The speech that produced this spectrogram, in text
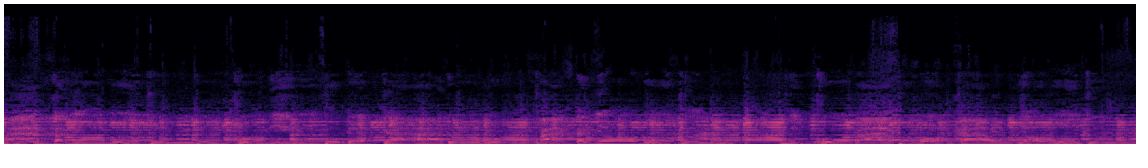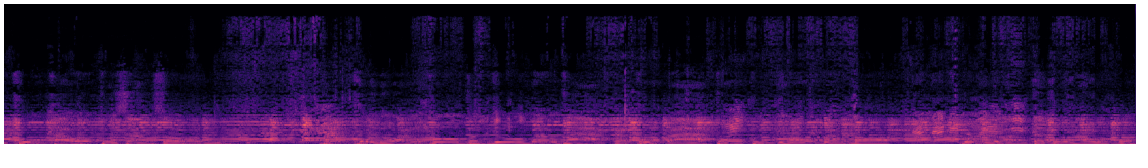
พากันย่อมือถึงถึงคู่มิงผู้บอกอย่าดู ตะโบเฮามน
